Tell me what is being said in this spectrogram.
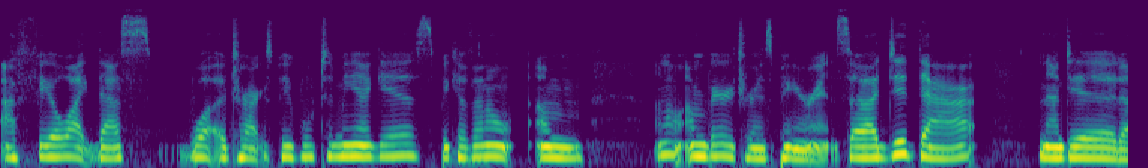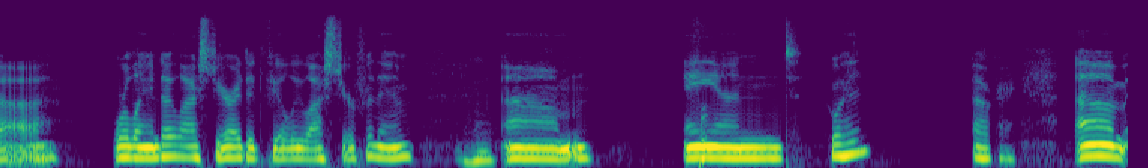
I feel like that's what attracts people to me, I guess, because I don't, I'm, I don't, I'm very transparent. So I did that, and I did uh, Orlando last year. I did Philly last year for them. Um, and go ahead. Okay. Um,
